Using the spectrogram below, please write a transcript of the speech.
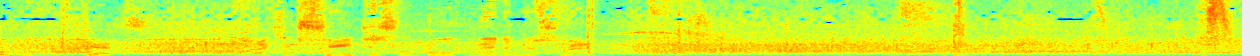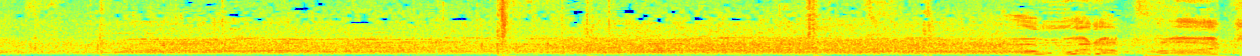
put in the gets. Nice exchanges from both men in this round. What a punch!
